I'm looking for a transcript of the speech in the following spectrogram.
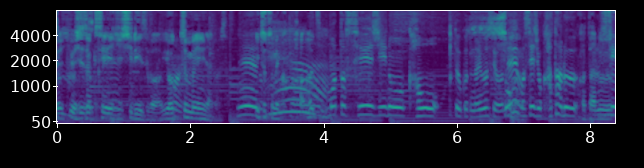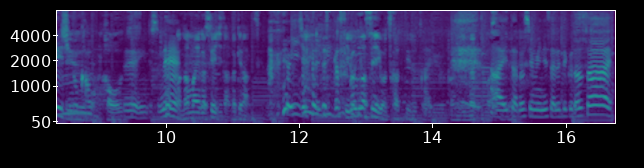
よ吉崎政治シリーズが4つ目になりました、ねえ。5つ目か、また政治の顔ということになりますよね、まあ、政治を語る語る政治の顔。顔。ね、いいですね。まあ、名前が政治なだけなんですけど。いやいいじゃないですか。いろんな性を使っているという感じになってますはい、楽しみにされてください。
